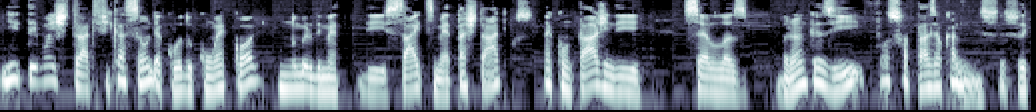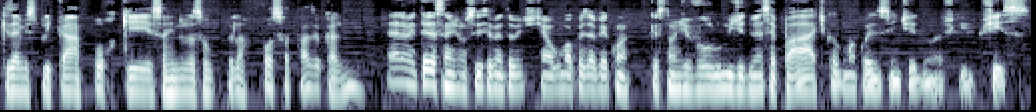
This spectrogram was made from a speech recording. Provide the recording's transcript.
E teve uma estratificação de acordo com o ECOG, número de, met de sites metastáticos, né? contagem de células brancas e fosfatase alcalinas. Se você quiser me explicar por que essa randomização pela fosfatase alcalina. É, não, interessante. Não sei se eventualmente tinha alguma coisa a ver com a questão de volume de doença hepática, alguma coisa nesse sentido. Acho que X.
